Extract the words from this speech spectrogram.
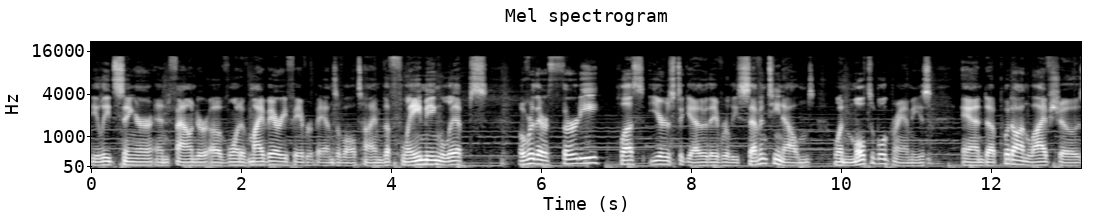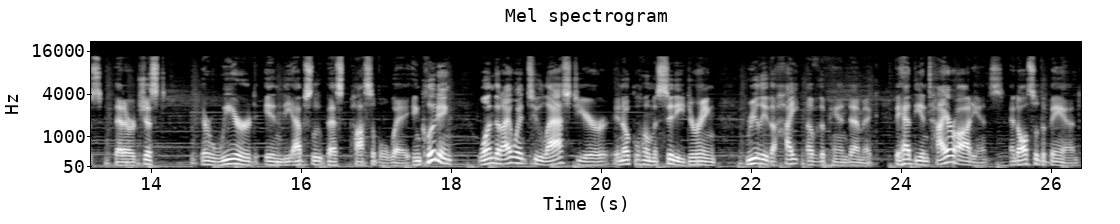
the lead singer and founder of one of my very favorite bands of all time, The Flaming Lips. Over their 30 plus years together, they've released 17 albums, won multiple Grammys, and uh, put on live shows that are just, they're weird in the absolute best possible way, including one that I went to last year in Oklahoma City during really the height of the pandemic. They had the entire audience and also the band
